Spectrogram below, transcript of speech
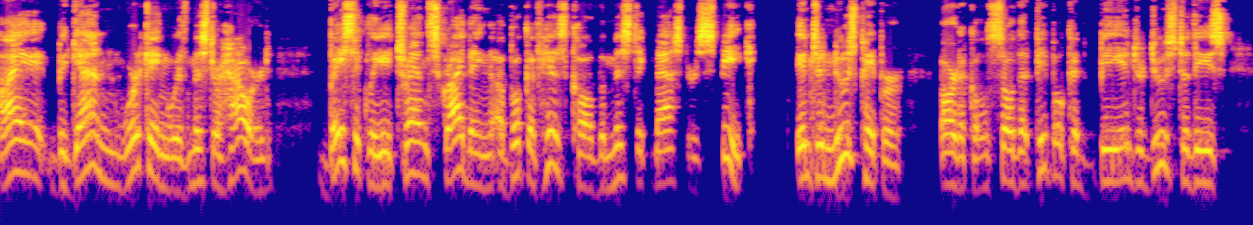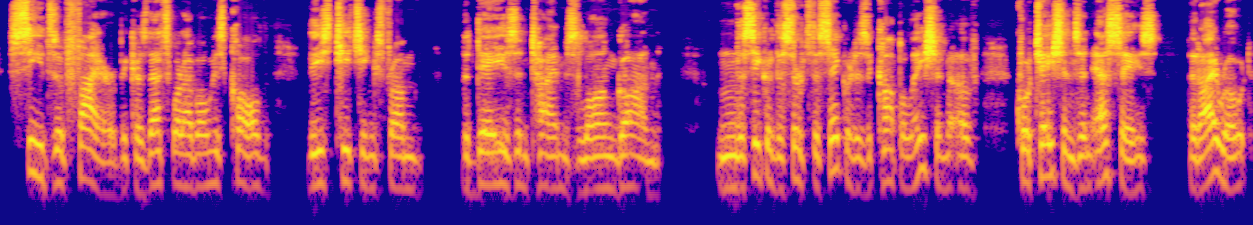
I began working with Mr. Howard basically transcribing a book of his called The Mystic Masters Speak into newspaper articles so that people could be introduced to these seeds of fire, because that's what I've always called these teachings from the days and times long gone. The Seeker, The Search, The Sacred is a compilation of quotations and essays that I wrote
